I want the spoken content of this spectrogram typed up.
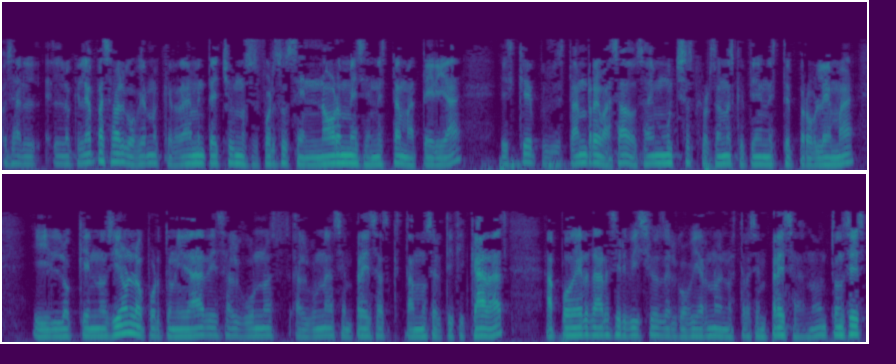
o sea, lo que le ha pasado al gobierno que realmente ha hecho unos esfuerzos enormes en esta materia es que pues están rebasados. Hay muchas personas que tienen este problema y lo que nos dieron la oportunidad es algunos, algunas empresas que estamos certificadas a poder dar servicios del gobierno en nuestras empresas, ¿no? Entonces,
